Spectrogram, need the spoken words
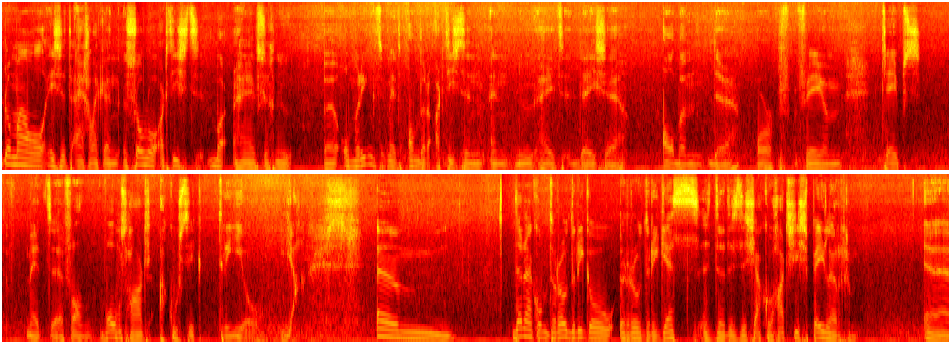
normaal is het eigenlijk een solo-artiest. Maar hij heeft zich nu omringd met andere artiesten. En nu heet deze album de Orpheum Tapes met, van Wolfshard Acoustic Trio. Ja. Um, Daarna komt Rodrigo Rodriguez. Dat is de shakuhachi-speler. Uh,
